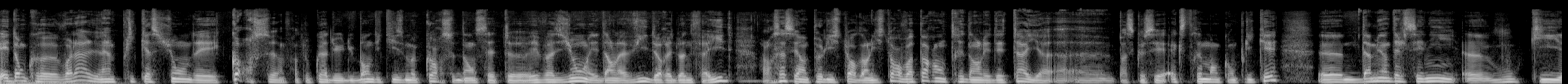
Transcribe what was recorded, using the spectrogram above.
Et donc euh, voilà l'implication des Corses, enfin en tout cas du, banditisme corse dans cette euh, évasion et dans la vie de Redouane Faïd. Alors ça c'est un peu l'histoire dans l'histoire. On va pas rentrer dans les détails euh, parce que c'est extrêmement compliqué. Damien Delceni, vous qui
